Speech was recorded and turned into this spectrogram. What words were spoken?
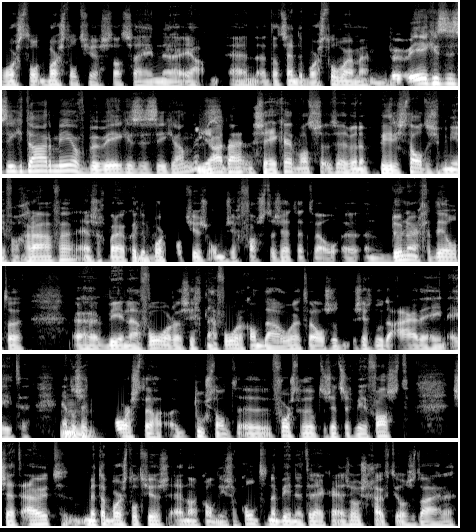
Worstel, borsteltjes, dat zijn, eh, ja, en eh, dat zijn de borstelwormen. Bewegen ze zich daarmee of bewegen ze zich anders? Ja, daar, zeker, want ze, ze hebben een peristaltische manier van graven en ze gebruiken de borsteltjes om zich vast te zetten, terwijl eh, een dunner gedeelte weer naar voren, zich naar voren kan douwen, terwijl ze zich door de aarde heen eten. En dan zet het voorste eh, toestand, het voorste gedeelte zet zich weer vast, zet uit met de borsteltjes en dan kan hij zijn kont naar binnen trekken en zo schuift hij als het ware.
